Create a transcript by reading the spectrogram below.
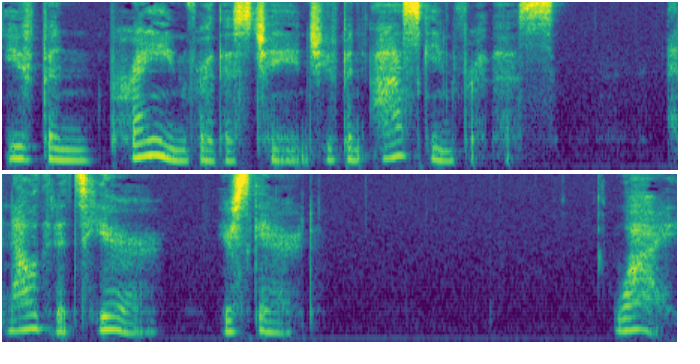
You've been praying for this change. You've been asking for this. And now that it's here, you're scared. Why?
